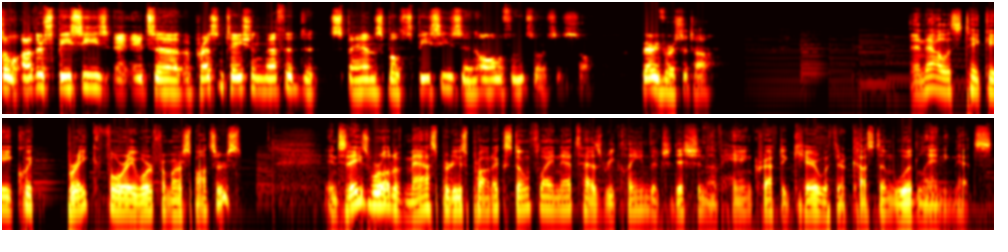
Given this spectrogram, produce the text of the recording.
so other species, it's a, a, presentation method that spans both species and all the food sources. So very versatile. And now let's take a quick break for a word from our sponsors. In today's world of mass produced products, Stonefly Nets has reclaimed the tradition of handcrafted care with their custom wood landing nets.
